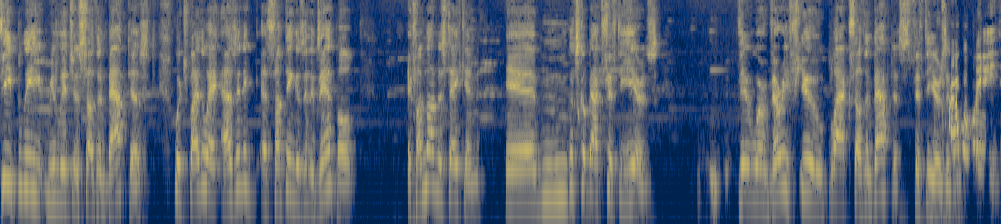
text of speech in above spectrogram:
deeply religious Southern Baptist, which, by the way, as an as something as an example, if I'm not mistaken, in, let's go back 50 years there were very few black Southern Baptists 50 years ago. Probably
